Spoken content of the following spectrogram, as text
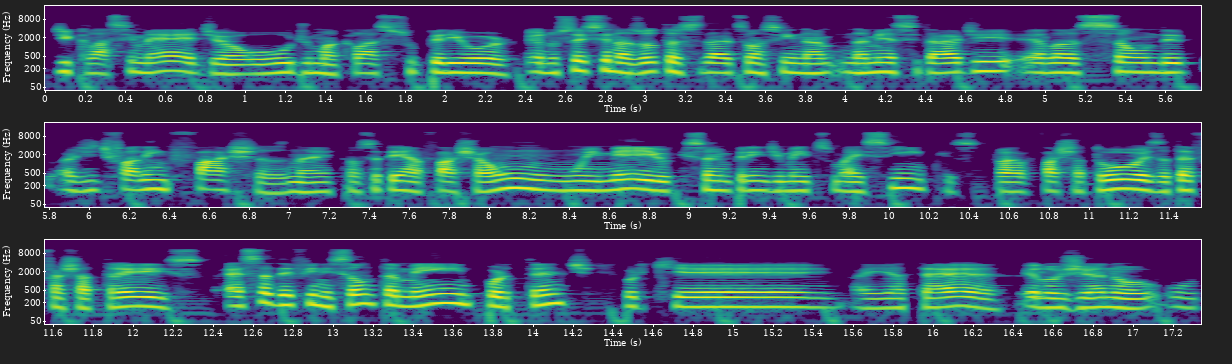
de classe média ou de uma classe superior? Eu não sei se nas outras cidades são assim, na, na minha cidade elas são de, a gente fala em faixas, né? Então você tem a faixa 1, 1,5, que são empreendimentos mais simples, para faixa 2 até faixa 3. Essa definição também é importante porque aí até elogiando o,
